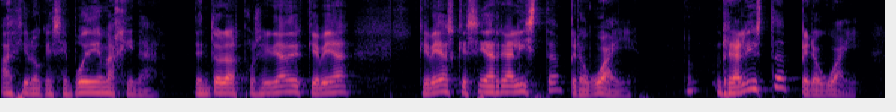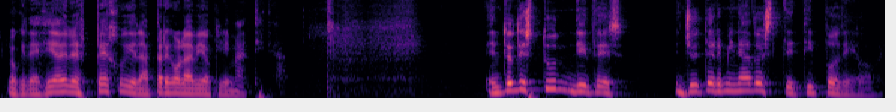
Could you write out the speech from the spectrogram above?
hacia lo que se puede imaginar dentro de las posibilidades, que, vea, que veas que sea realista, pero guay. Realista, pero guay. Lo que te decía del espejo y de la pérgola bioclimática. Entonces tú dices, yo he terminado este tipo de obra.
